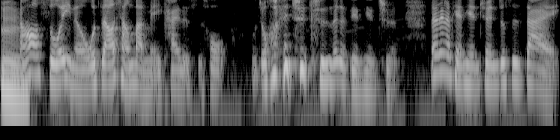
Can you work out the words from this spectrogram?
嗯，然后所以呢，我只要响板没开的时候，我就会去吃那个甜甜圈。但那个甜甜圈就是在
